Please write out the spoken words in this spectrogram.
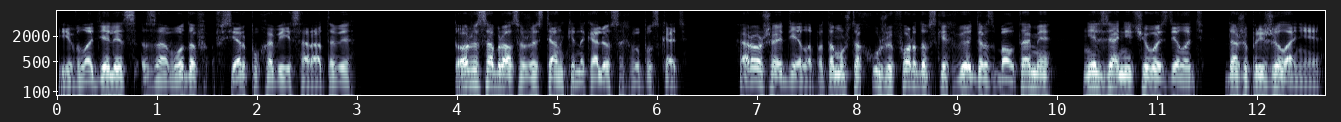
И владелец заводов в Серпухове и Саратове. Тоже собрался жестянки на колесах выпускать. Хорошее дело, потому что хуже фордовских ведер с болтами нельзя ничего сделать, даже при желании.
